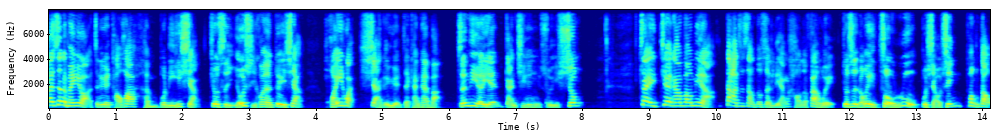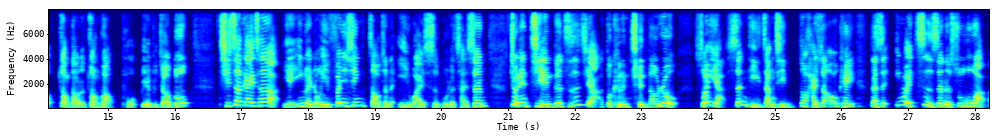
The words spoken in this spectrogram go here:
单身的朋友啊，这个月桃花很不理想，就是有喜欢的对象，缓一缓，下个月再看看吧。整体而言，感情运属于凶。在健康方面啊，大致上都是良好的范围，就是容易走路不小心碰到撞到的状况普别比较多。骑车开车啊，也因为容易分心，造成了意外事故的产生，就连剪个指甲都可能剪到肉。所以啊，身体脏器都还算 OK，但是因为自身的疏忽啊，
